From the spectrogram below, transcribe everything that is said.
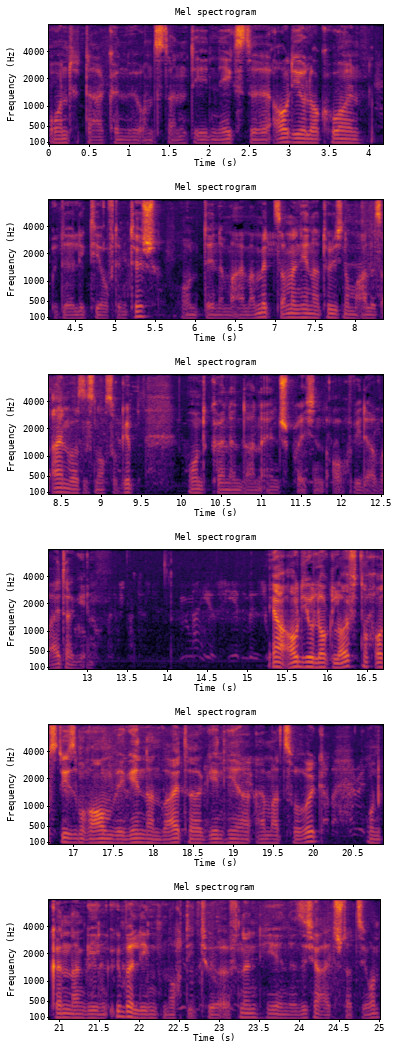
und da können wir uns dann die nächste Audiolog holen, der liegt hier auf dem Tisch und den nehmen wir einmal mit, sammeln hier natürlich nochmal alles ein, was es noch so gibt und können dann entsprechend auch wieder weitergehen. Ja, Audiolog läuft noch aus diesem Raum. Wir gehen dann weiter, gehen hier einmal zurück und können dann gegenüberliegend noch die Tür öffnen, hier in der Sicherheitsstation.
